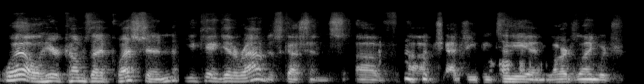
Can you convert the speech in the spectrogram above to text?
Well, here comes that question. You can't get around discussions of uh, ChatGPT and large language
